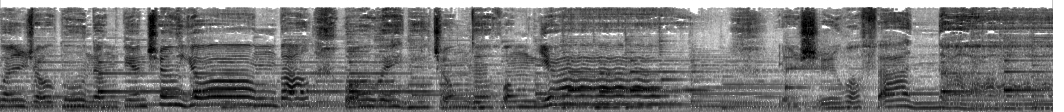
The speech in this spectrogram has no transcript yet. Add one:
温柔不能变成拥抱。我为你种的红药，掩饰我烦恼。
